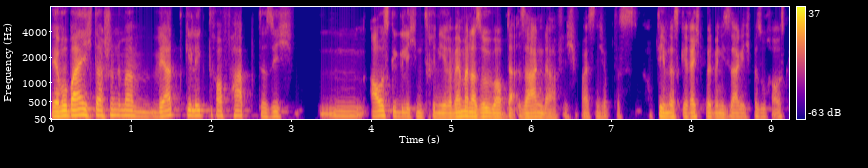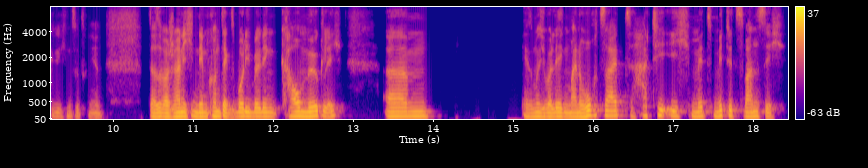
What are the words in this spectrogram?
ja, wobei ich da schon immer Wert gelegt drauf habe, dass ich ausgeglichen trainiere, wenn man das so überhaupt sagen darf. Ich weiß nicht, ob, das, ob dem das gerecht wird, wenn ich sage, ich versuche ausgeglichen zu trainieren. Das ist wahrscheinlich in dem Kontext Bodybuilding kaum möglich. Ähm, jetzt muss ich überlegen, meine Hochzeit hatte ich mit Mitte 20.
